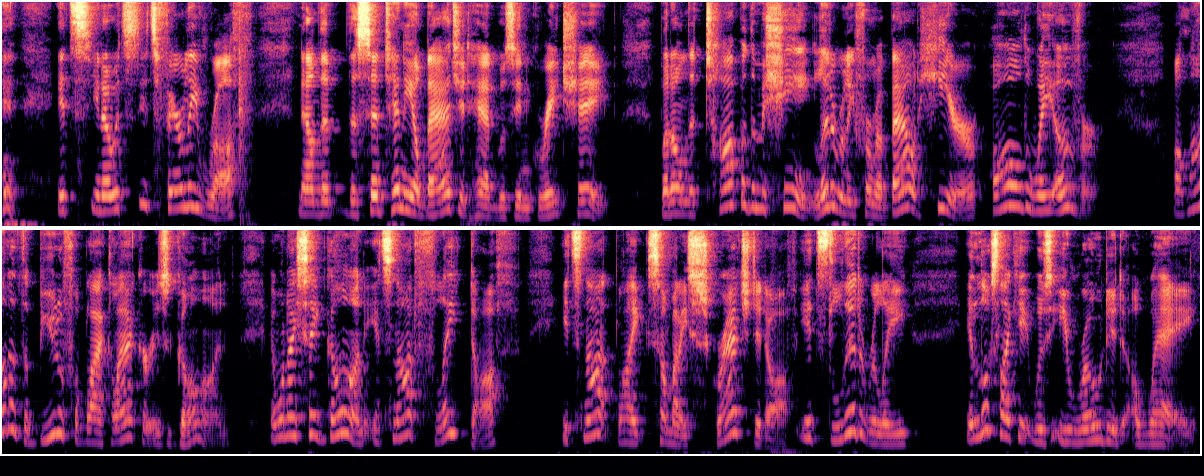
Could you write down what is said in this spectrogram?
it's, you know, it's, it's fairly rough. Now, the, the Centennial badge it had was in great shape, but on the top of the machine, literally from about here all the way over, a lot of the beautiful black lacquer is gone. And when I say gone, it's not flaked off. It's not like somebody scratched it off. It's literally, it looks like it was eroded away.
